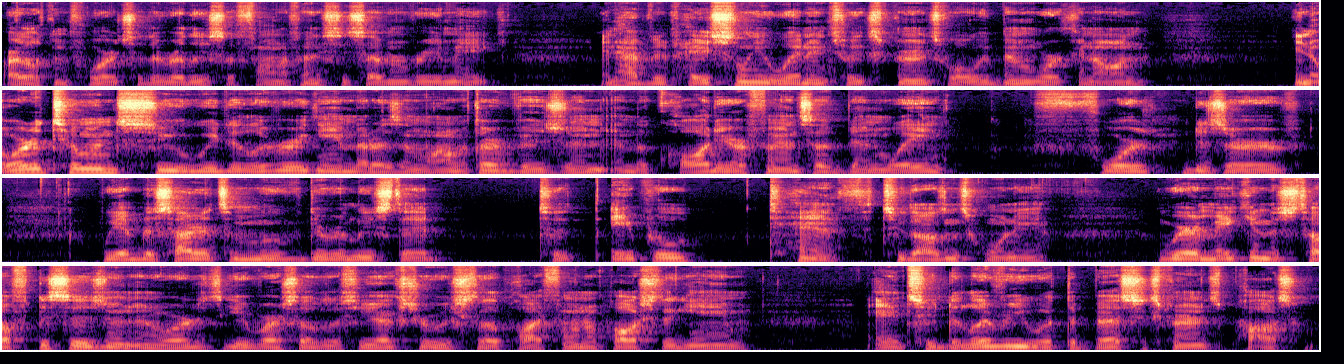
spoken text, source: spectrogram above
are looking forward to the release of Final Fantasy VII Remake and have been patiently waiting to experience what we've been working on. In order to ensue, we deliver a game that is in line with our vision and the quality our fans have been waiting for deserve. We have decided to move the release date to April 10th, 2020." We are making this tough decision in order to give ourselves a few extra weeks to apply final polish to the game and to deliver you with the best experience possible,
